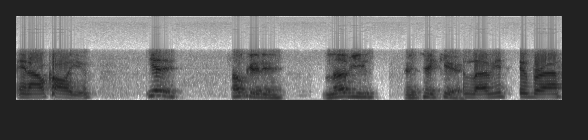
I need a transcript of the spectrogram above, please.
and I'll call you. yeah. Okay then. Love you and take care. Love you too, bro.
